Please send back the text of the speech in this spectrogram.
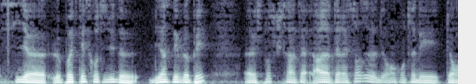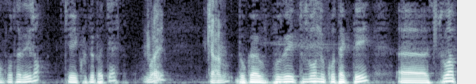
si euh, le podcast continue de bien se développer, euh, je pense que ce serait intér- intéressant de, de rencontrer des, de rencontrer des gens qui écoutent le podcast. Ouais, carrément. Donc, euh, vous pouvez toujours nous contacter, euh, soit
